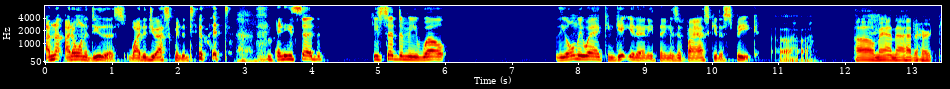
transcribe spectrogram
I'm not, I don't want to do this. Why did you ask me to do it? and he said, he said to me, well, the only way I can get you to anything is if I ask you to speak. Uh-huh. Oh man, that had to hurt.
